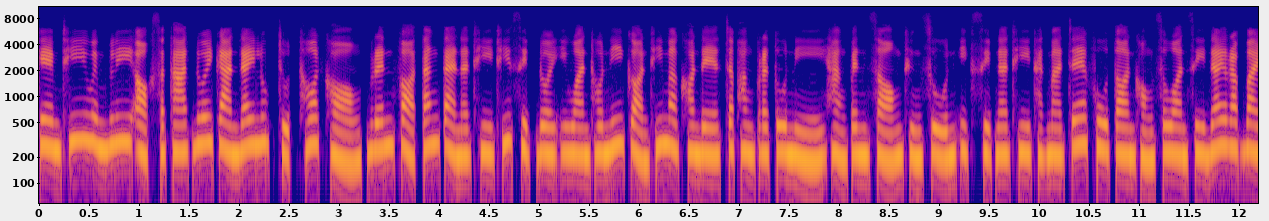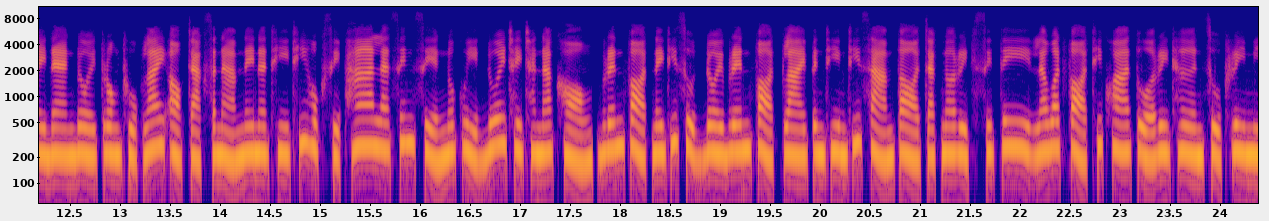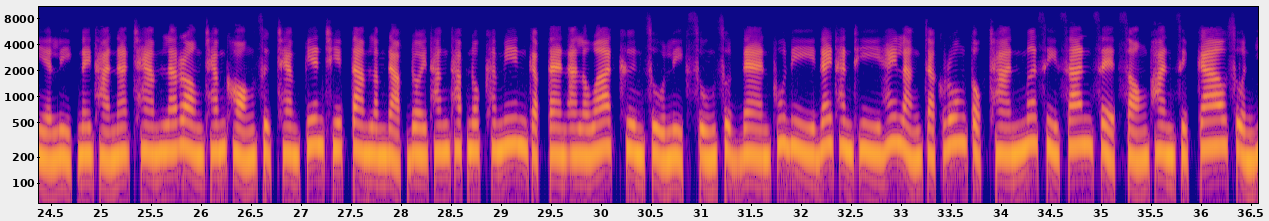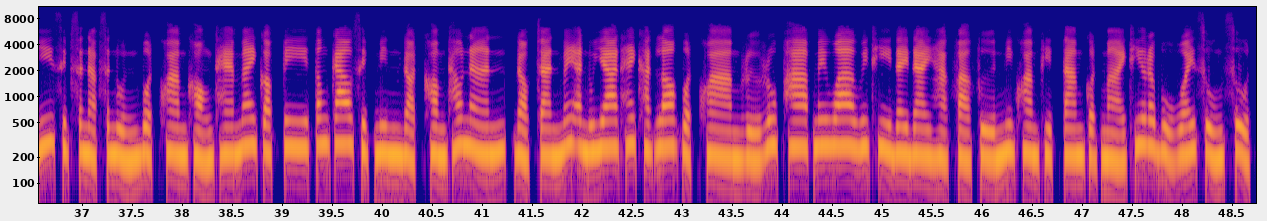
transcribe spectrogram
เกมที่เวมบลีย์ออกสตาร์ทด้วยการได้ลูกจุดโทษของเบรนท์ฟอร์ดตั้งแต่นาทีที่ 10 โดยอีวานโทนี่ก่อนที่มาคอนเดสจะพังประตูหนีห่างเป็น 2 ถึง 0 อีก 10 นาทีถัดมาเจ้ฟูตอนของสวอนซีได้รับใบแดงโดยตรงถูกไล่ออกจากสนามในนาทีที่ 65 และสิ้นเสียงนกหวีดด้วยชัยชนะของเบรนท์ฟอร์ดในที่สุดโดยเบรนท์ฟอร์ดกลายเป็นทีมที่ 3 ต่อจากนอริ c ซิตี้และวัตฟอร์ดที่คว้าตั๋วรีเทิร์นสู่พรีเมียร์ลีกในฐานะแชมป์และรองแชมป์ของศึกแชมเปี้ยนชิพตามลำดับโดยทั้งทัพนกขมิ้นกับแตนอารวาสคืนสู่ลีกสูงสุดแดนผู้ดีได้ทันทีให้หลังจากร่วงตกชั้นเมื่อซีซั่นเศษ 2019 ส่วน 20 สนับสนุนบทความของแท้ไม่ก๊อปปี้ต้อง 90 มิน .com เท่านั้น ดอกจันไม่อนุญาตให้คัดลอกบทความหรือรูปภาพไม่ว่าวิธีใด ๆ หากฝ่าฝืนมีความผิดตามกฎหมายที่ระบุไว้สูงสุด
